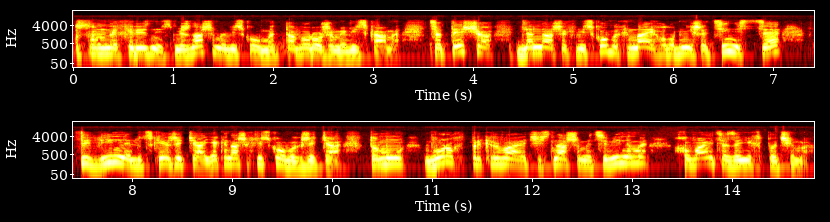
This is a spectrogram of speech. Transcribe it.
основних різниць між нашими військовими та ворожими військами. Це те, що для наших військових найголовніша цінність це цивільне людське життя, як і наших військових життя. Тому ворог, прикриваючись нашими цивільними, ховається за їх плечима.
